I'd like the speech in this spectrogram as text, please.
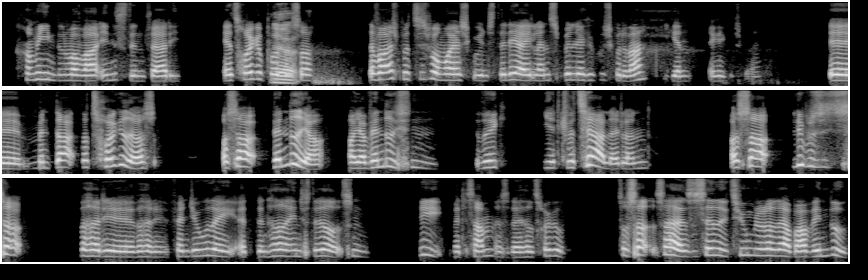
Og min, den var bare instant færdig. Jeg trykkede på Ja. det, så... Der var også på et tidspunkt, hvor jeg skulle installere et eller andet spil. Jeg kan ikke huske, hvad det var. Igen, jeg kan ikke huske, hvad det var. Øh, men der, der trykkede jeg også. Og så ventede jeg, og jeg ventede i sådan, jeg ved ikke, i et kvarter eller et eller andet. Og så lige pludselig så, hvad hedder det, hvad hedder det, fandt jeg ud af, at den havde installeret sådan lige med det samme, altså da jeg havde trykket. Så, så, så havde jeg så siddet i 20 minutter der og bare ventet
